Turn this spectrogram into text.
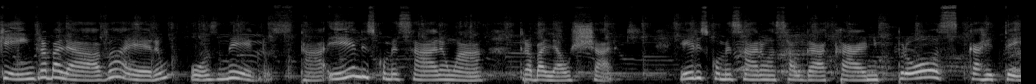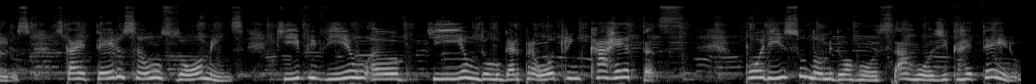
quem trabalhava eram os negros, tá? Eles começaram a trabalhar o charque. Eles começaram a salgar a carne pros carreteiros. Os carreteiros são os homens que viviam, uh, que iam de um lugar para outro em carretas. Por isso o nome do arroz, arroz de carreteiro.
